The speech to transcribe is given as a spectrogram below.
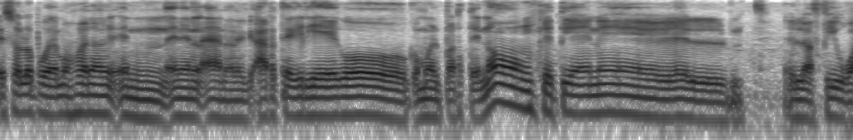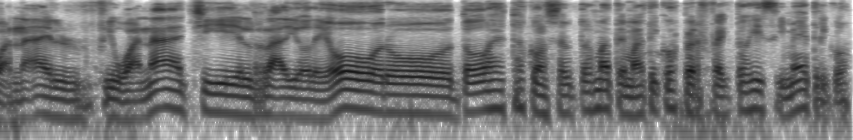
eso lo podemos ver en, el, arte griego como el Partenón, que tiene el, el, el Fibonacci, el radio de oro, todos estos conceptos matemáticos perfectos y simétricos.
